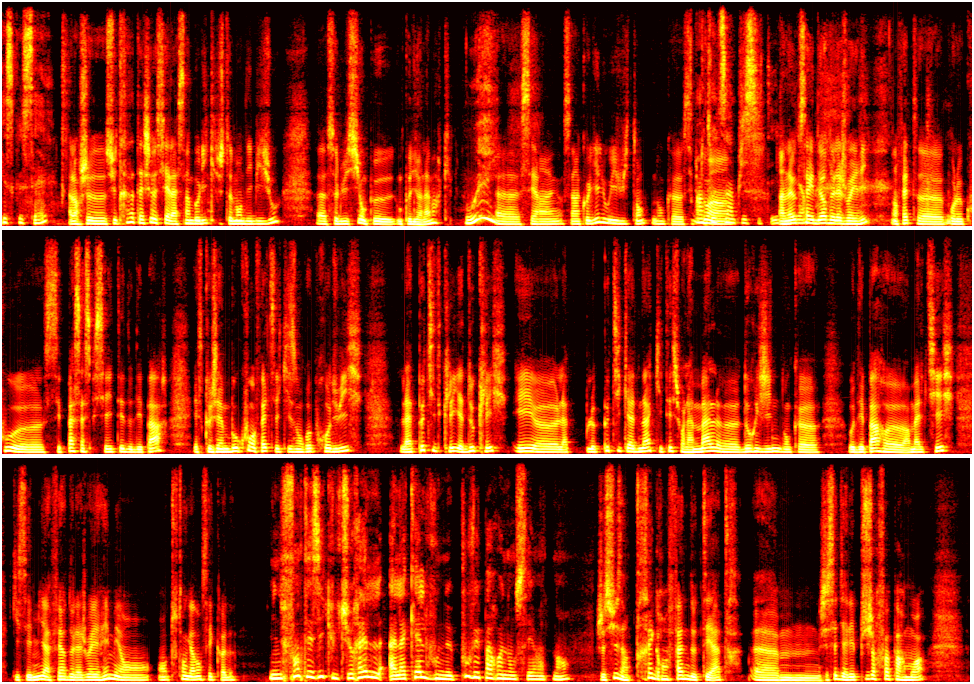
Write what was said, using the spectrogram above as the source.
Qu'est-ce que c'est? Alors je suis très attaché aussi à la symbolique justement des bijoux. Euh, celui-ci, on peut, on peut dire la marque. Oui. Euh, c'est un, un, collier Louis Vuitton, donc euh, c'est plutôt un, simplicité, un outsider de la joaillerie. En fait, pour le coup, c'est pas sa spécialité de départ. Et ce que j'aime beaucoup en fait, c'est qu'ils ont reproduit la petite clé, il y a deux clés, et euh, le petit cadenas qui était sur la malle euh, d'origine. Donc euh, au départ, un maltier qui s'est mis à faire de la joaillerie, mais en, tout en gardant ses codes. Une fantaisie culturelle à laquelle vous ne pouvez pas renoncer maintenant Je suis un très grand fan de théâtre. J'essaie d'y aller plusieurs fois par mois.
